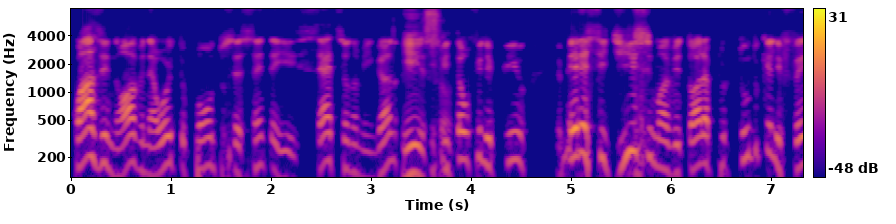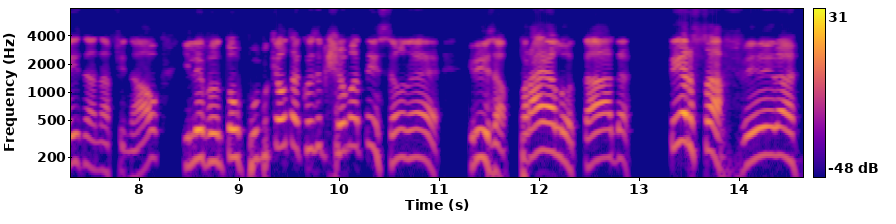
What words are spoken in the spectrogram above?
quase 9, né? 8,67, se eu não me engano. Isso. Enfim, então o Filipinho merecidíssima a vitória por tudo que ele fez na, na, final e levantou o público, é outra coisa que chama a atenção, né, Grisa? Praia lotada, terça-feira,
